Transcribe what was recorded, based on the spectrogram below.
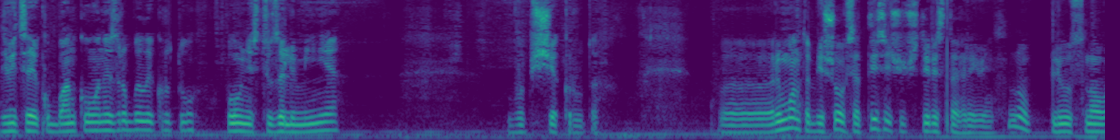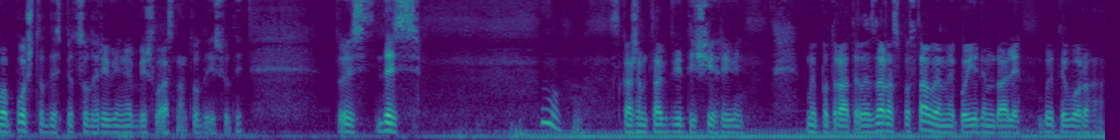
Дивіться, яку банку вони зробили круту, повністю з алюмінія. Взагалі круто. Е, Ремонт обійшовся 1400 гривень. Ну, плюс нова пошта десь 500 гривень обійшлась нам туди і сюди. Тобто десь ну, скажімо так, 2000 гривень ми потратили. Зараз поставимо і поїдемо далі бити ворога.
